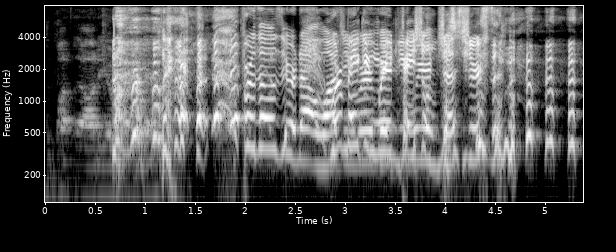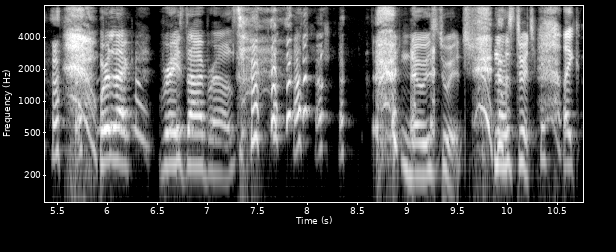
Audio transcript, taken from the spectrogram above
the, po- the audio. For those who are not watching, we're making weird facial gestures and We're like raised eyebrows. nose twitch. no switch. Like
